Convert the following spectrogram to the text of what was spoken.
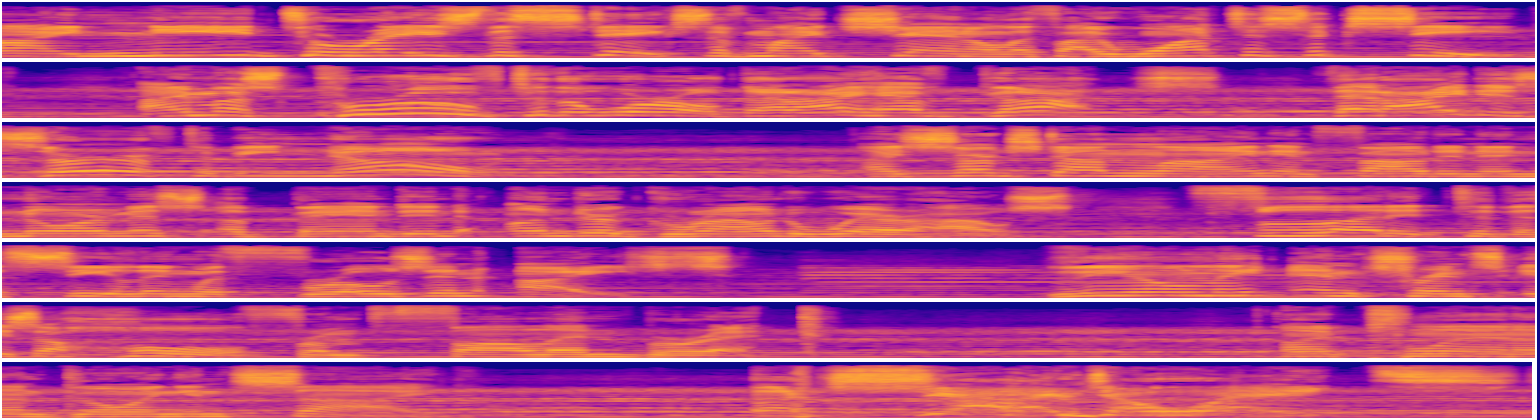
I need to raise the stakes of my channel if I want to succeed. I must prove to the world that I have guts, that I deserve to be known. I searched online and found an enormous abandoned underground warehouse, flooded to the ceiling with frozen ice. The only entrance is a hole from fallen brick. I plan on going inside. A challenge awaits!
